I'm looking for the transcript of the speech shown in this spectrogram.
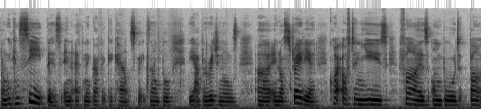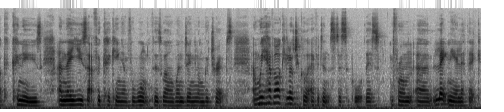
And we can see this in ethnographic accounts. For example, the Aboriginals uh, in Australia quite often use fires on board bark canoes, and they use that for cooking and for warmth as well when doing longer trips. And we have archaeological evidence to support this. from a late Neolithic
